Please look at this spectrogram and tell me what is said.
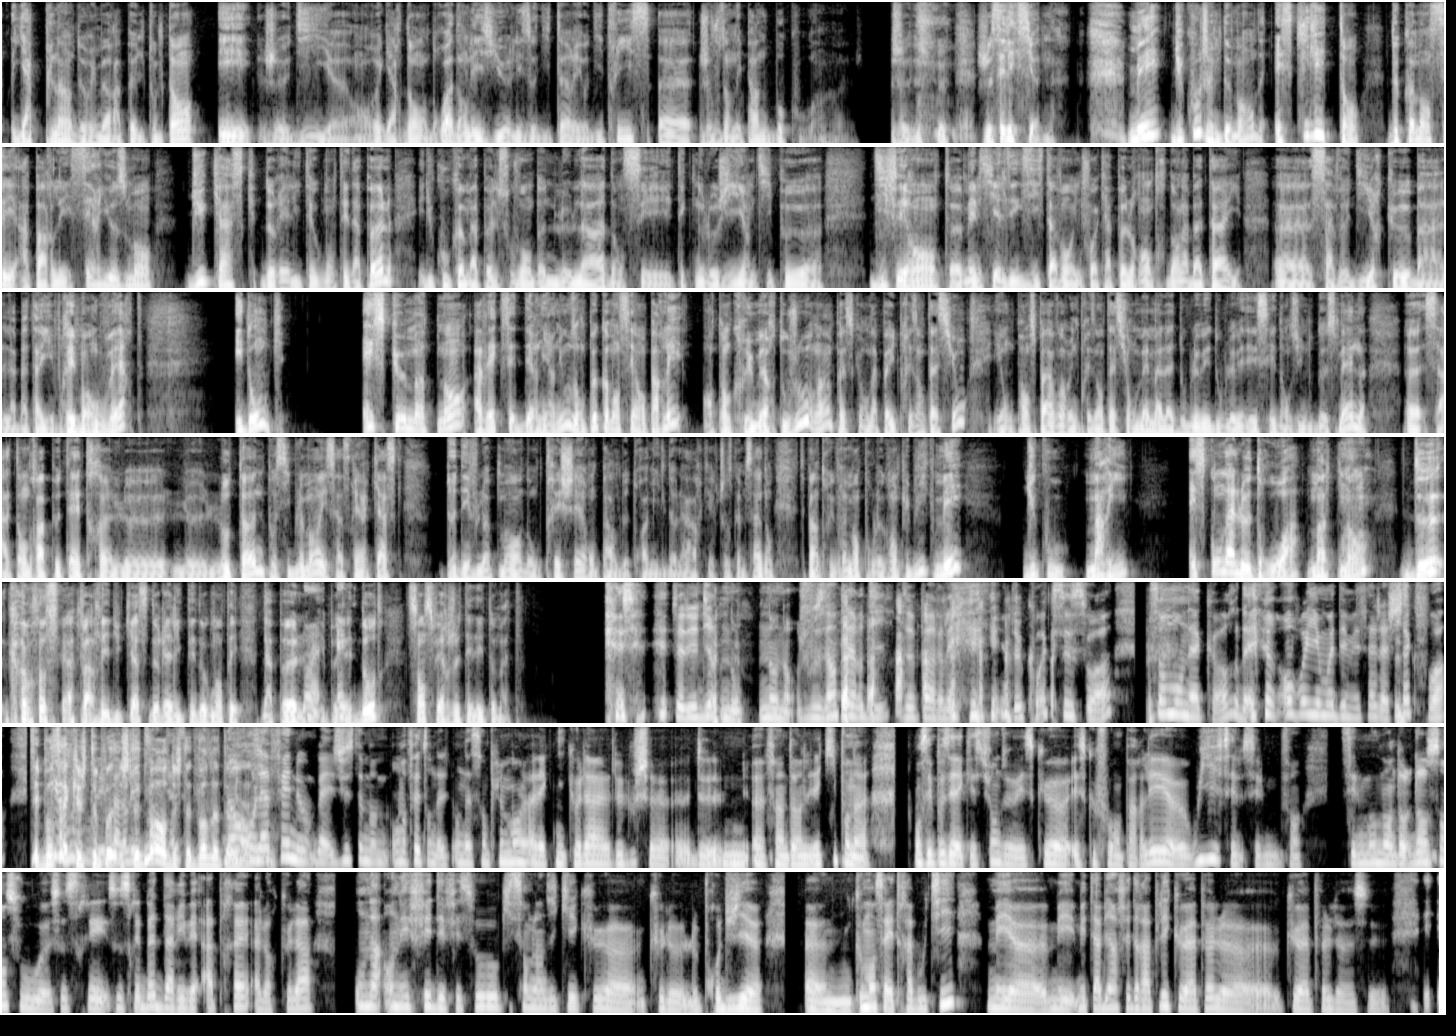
il y a plein de rumeurs Apple tout le temps. Et je dis euh, en regardant droit dans les yeux les auditeurs et auditrices, euh, je vous en épargne beaucoup. Hein. Je, sélectionne. Mais du coup, je me demande, est-ce qu'il est temps de commencer à parler sérieusement du casque de réalité augmentée d'Apple? Et du coup, comme Apple souvent donne le là dans ses technologies un petit peu euh, différentes, même si elles existent avant. Une fois qu'Apple rentre dans la bataille, ça veut dire que bah, la bataille est vraiment ouverte. Et donc, est-ce que maintenant, avec cette dernière news, on peut commencer à en parler en tant que rumeur toujours, hein, parce qu'on n'a pas eu de présentation et on ne pense pas avoir une présentation même à la WWDC dans une ou deux semaines. Euh, ça attendra peut-être l'automne possiblement et ça serait un casque de développement, donc très cher, on parle de 3000 dollars, quelque chose comme ça, donc c'est pas un truc vraiment pour le grand public, mais du coup, Marie, est-ce qu'on a le droit maintenant de commencer à parler du casque de réalité d'augmenter d'Apple et peut-être d'autres sans se faire jeter des tomates. J'allais dire non, non, non, je vous interdis de parler de quoi que ce soit sans mon accord. D'ailleurs, envoyez-moi des messages à chaque fois. C'est pour ça que je te, je te demande, je te demande l'autorisation. Non, on l'a fait, nous. Bah, justement, en fait, on a, on a simplement, avec Nicolas Lelouch, euh, de, enfin, dans l'équipe, on a, on s'est posé la question de est-ce que est-ce qu'il faut en parler? Euh, Oui, c'est enfin c'est le moment. Dans, le sens où ce serait bête d'arriver après alors que là on a en effet des faisceaux qui semblent indiquer que, le produit commence à être abouti, mais, mais, mais tu as bien fait de rappeler que Apple, que Apple se,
